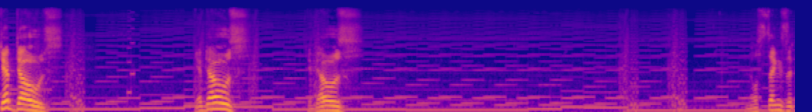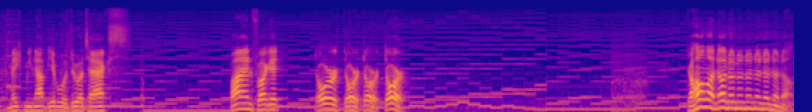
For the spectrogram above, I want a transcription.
Gibdos. Gibdos. Gibdos. Those things that make me not be able to do attacks. Fine, fuck it. Door, door, door, door. Gohma, no, no, no, no, no, no, no, no.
